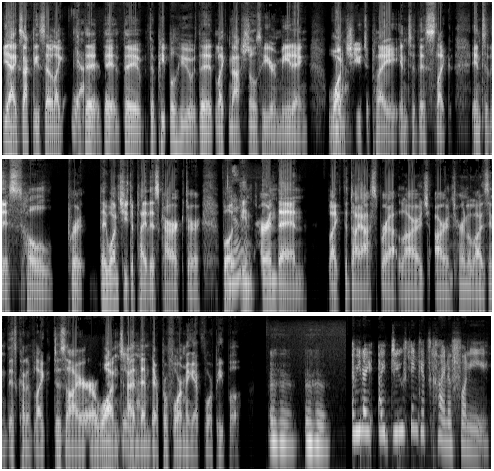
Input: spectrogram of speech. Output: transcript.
Yeah, exactly. So like Yeah. the, the the the people who the like nationals who you're meeting want you to play into this like into this whole. Per, they want you to play this character, but Yeah. in turn, then like the diaspora at large are internalizing this kind of like desire or want, Yeah. and then they're performing it for people. Mm-hmm, mm-hmm. I mean, I, I do think it's kind of funny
